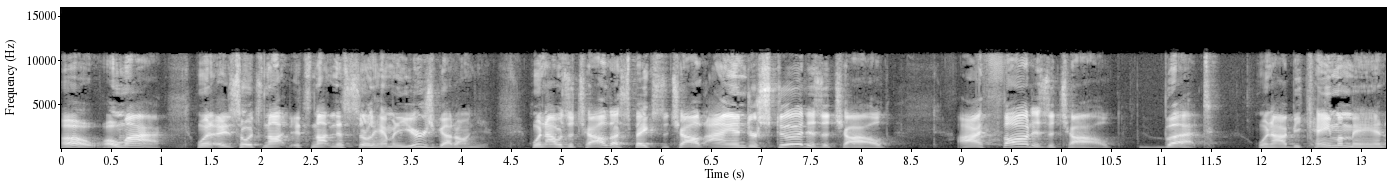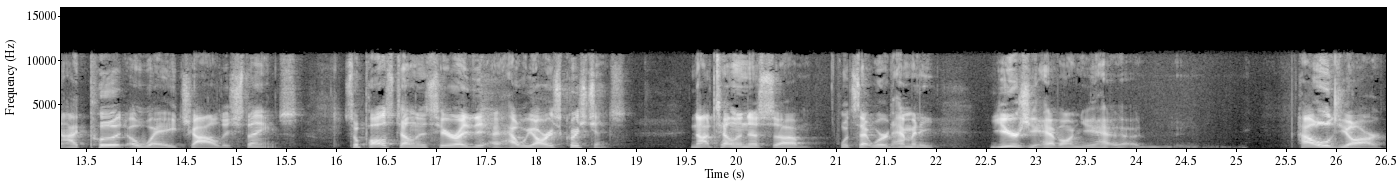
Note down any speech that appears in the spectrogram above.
oh, oh my. When, uh, so it's not, it's not necessarily how many years you got on you. When I was a child, I spake as a child. I understood as a child. I thought as a child. But when I became a man, I put away childish things. So Paul's telling us here how we are as Christians, not telling us um, what's that word? How many years you have on you, uh, how old you are,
